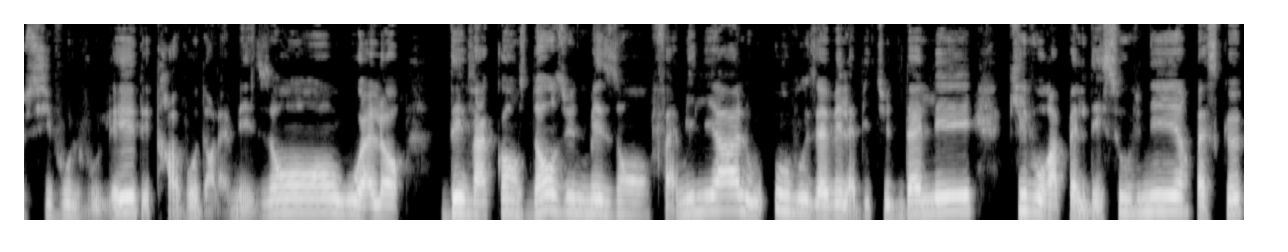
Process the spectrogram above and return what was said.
si vous le voulez, des travaux dans la maison, ou alors des vacances dans une maison familiale où, où vous avez l'habitude d'aller, qui vous rappelle des souvenirs, parce que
